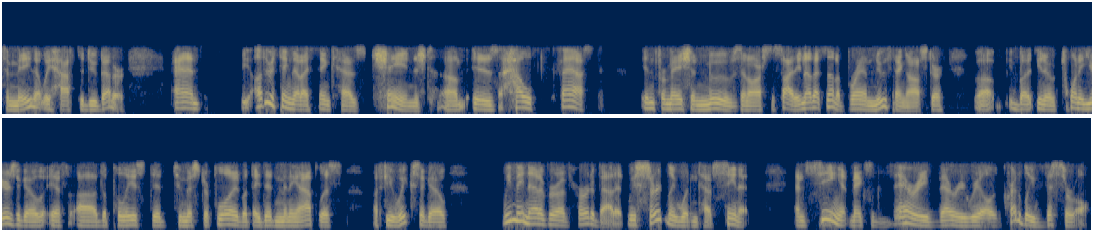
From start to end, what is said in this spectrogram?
to me that we have to do better. And the other thing that I think has changed um, is how fast information moves in our society. Now, that's not a brand new thing, Oscar. Uh, but you know, 20 years ago, if uh, the police did to Mr. Floyd what they did in Minneapolis a few weeks ago, we may never have heard about it. We certainly wouldn't have seen it. And seeing it makes it very, very real, incredibly visceral.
